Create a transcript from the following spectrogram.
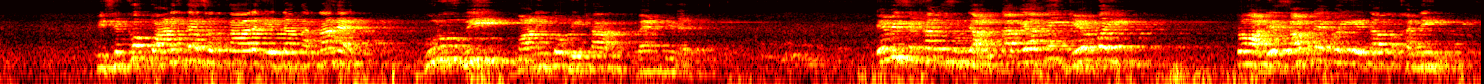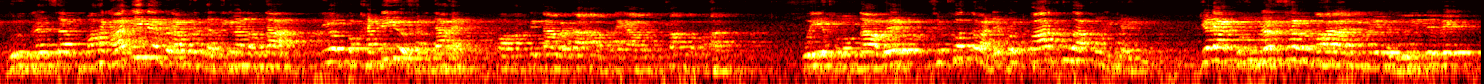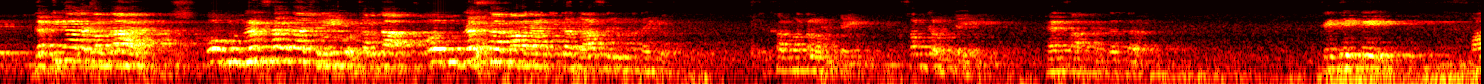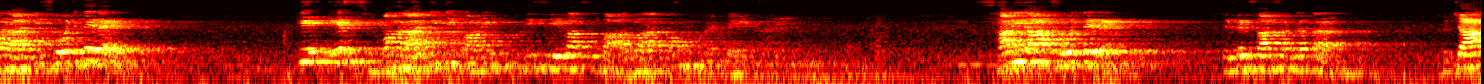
ਵੀ ਸਿੱਖੋ, ਬਾਣੀ ਦਾ ਸਤਕਾਰ ਏਦਾਂ ਕਰਨਾ ਹੈ, ਗੁਰੂ ਵੀ ਬਾਣੀ ਤੋਂ ਹੇਠਾਂ ਬੈਠਦੇ ਰਹਿੰਦੇ ਇਹ ਵੀ ਸਿੱਖਾਂ ਨੂੰ ਸਮਝਾ ਦਿੱਤਾ ਗਿਆ ਕਿ ਜੇ ਕੋਈ ਤੁਹਾਡੇ ਸਾਹਮਣੇ ਕੋਈ ਏਦਾਂ ਪਖੰਡੀ ਗੁਰੂ ਗ੍ਰੰਥ ਸਾਹਿਬ ਮਹਾਰਾਜ ਜੀ ਦੇ ਬਰਾਬਰ ਗੱਦੀਆਂ ਲਾਉਂਦਾ ਤੇ ਉਹ ਪਖੰਡੀ ਹੋ ਸਕਦਾ ਹੈ ਭਾਵੇਂ ਕਿੰਨਾ ਵੱਡਾ ਆਪਣੇ ਆਪ ਨੂੰ ਸਭ ਤੋਂ ਮਹਾਨ ਕੋਈ ਅਖਵਾਉਂਦਾ ਹੋਵੇ, ਸਿੱਖੋ ਤੁਹਾਡੇ ਕੋਲ ਪਾਰਖੂ ਆਖ ਹੋਣੀ ਚਾਹੀਦੀ। ਜਿਹੜਾ ਗੁਰੂ ਗ੍ਰੰਥ ਸਾਹਿਬ ਮਹਾਰਾਜ ਜੀ ਦੇ ਹਜ਼ੂਰੀ ਦੇ ਵਿੱਚ ਗੱਦੀਆਂ ਲਗਾਉਂਦਾ ਹੈ, ਉਹ ਗੁਰੂ ਗ੍ਰੰਥ ਸਾਹਿਬ ਦਾ ਸ਼ਰੀਕ ਹੋ ਸਕਦਾ, ਉਹ ਗੁਰੂ ਗ੍ਰੰਥ ਸਾਹਿਬ ਮਹਾਰਾਜ ਜੀ ਦਾ ਦਾਸ ਜ਼ਰੂਰ ਨਹੀਂ ਹੋ ਸਕਦਾ। ਸਿੱਖਾਂ ਨੂੰ ਮਤਲਬ ਹੋਣੀ ਚਾਹੀਦੀ। ਸਮਝ ਹੋਣੀ ਚਾਹੀਦੀ ਹੈ। ਸਾਥ ਸੰਗਤ ਕਹਿੰਦੇ ਕਿ ਮਹਾਰਾਜ ਜੀ ਸੋਚਦੇ ਰਹੇ ਕਿ ਇਸ ਮਹਾਰਾਜ ਜੀ ਦੀ ਬਾਣੀ ਦੀ ਸੇਵਾ ਸੰਭਾਲ ਵਾਲਾ ਕੌਣ ਹੋਣਾ ਚਾਹੀਦਾ ਸਾਰੀ ਰਾਤ ਸੋਚਦੇ ਰਹੇ ਤੇ ਫਿਰ ਸਾਧ ਸੰਗਤ ਵਿਚਾਰ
